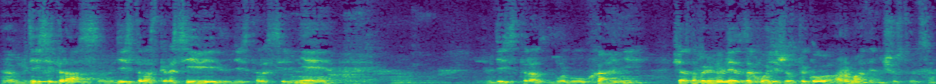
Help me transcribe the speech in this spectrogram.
в 10 раз, в 10 раз красивее, в 10 раз сильнее. в 10 раз благоуханий. Сейчас, например, в лес заходишь, вот такого аромата не чувствуется.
